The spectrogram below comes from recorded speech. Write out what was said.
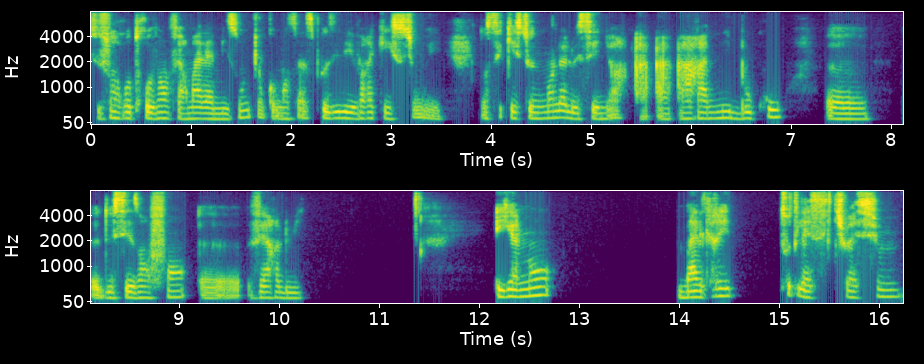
se sont retrouvés enfermés à la maison, qui ont commencé à se poser des vraies questions. Et dans ces questionnements-là, le Seigneur a, a, ramené beaucoup de ses enfants vers lui. Également, malgré toute la situation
